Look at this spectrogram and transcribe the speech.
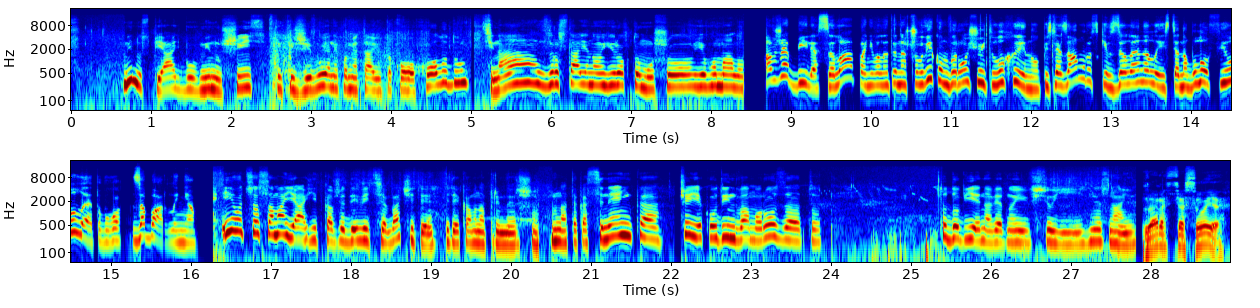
мінус 5 був, мінус 6. Тільки живу, я не пам'ятаю такого холоду. Ціна зростає на огірок, тому що його мало. А вже біля села пані Валентина з чоловіком вирощують лохину. Після заморозків зелене листя набуло фіолетового забарвлення. І оця сама ягідка вже дивіться, бачите, яка вона примерша. Вона така синенька. Ще як один-два мороза, то, то доб'є, мабуть, і всю її. Не знаю. Зараз ця соя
